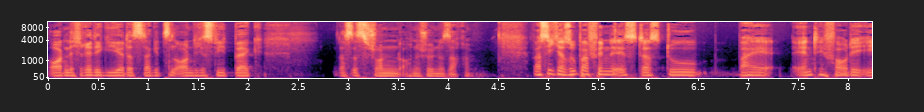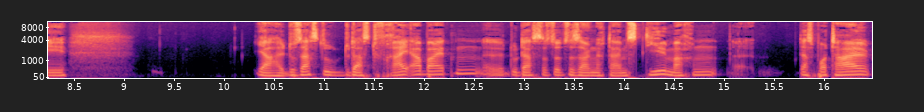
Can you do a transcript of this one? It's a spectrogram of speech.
ordentlich redigiert, das, da gibt's ein ordentliches Feedback. Das ist schon auch eine schöne Sache. Was ich ja super finde, ist, dass du bei ntv.de ja, halt, du sagst, du, du darfst frei arbeiten, äh, du darfst das sozusagen nach deinem Stil machen. Das Portal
